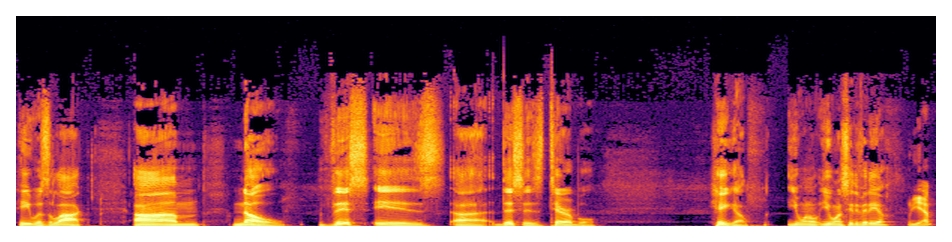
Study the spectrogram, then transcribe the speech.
he was locked. Um, no, this is uh this is terrible. Here you go. You want you want to see the video? yep.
